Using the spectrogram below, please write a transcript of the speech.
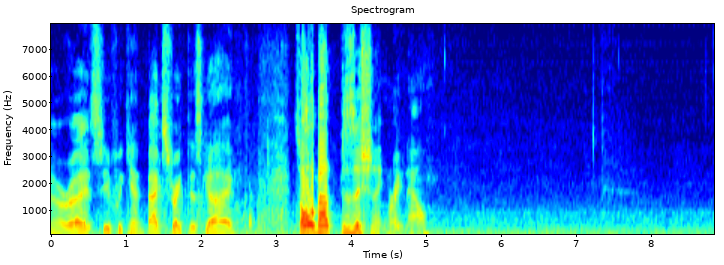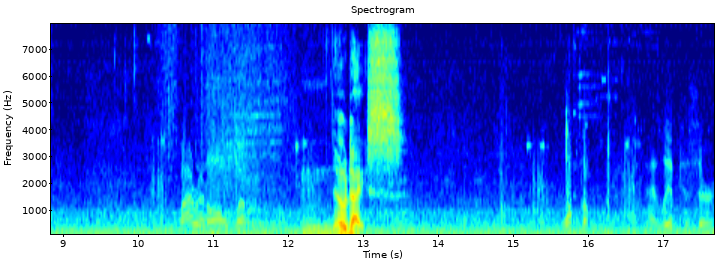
Alright, see if we can't backstrike this guy. It's all about positioning right now. No dice. What the? I live to serve.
